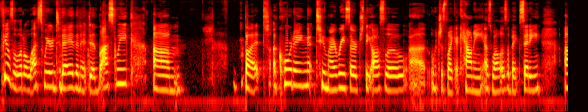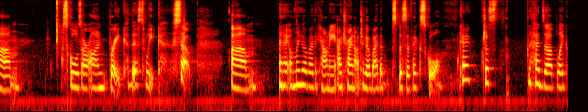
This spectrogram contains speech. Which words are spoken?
Feels a little less weird today than it did last week. Um, but according to my research, the Oslo, uh, which is like a county as well as a big city, um, schools are on break this week. So, um, and I only go by the county. I try not to go by the specific school. Okay, just heads up like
